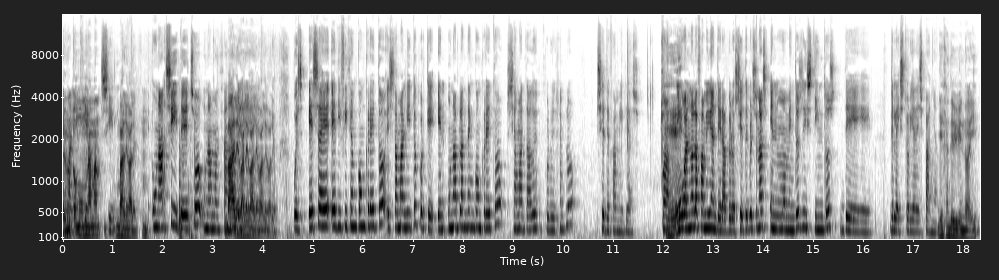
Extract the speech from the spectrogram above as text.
en vale, como una. Sí. Vale, vale. Hmm. Una, sí, de hecho, una manzana. Vale, de vale, vale, vale. Pues ese edificio en concreto está maldito porque en una planta en concreto se ha matado, por ejemplo, siete familias. Bueno, igual no la familia entera, pero siete personas en momentos distintos de, de la historia de España. ¿Y hay gente viviendo ahí?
